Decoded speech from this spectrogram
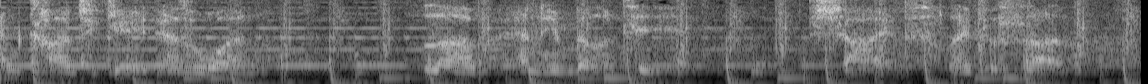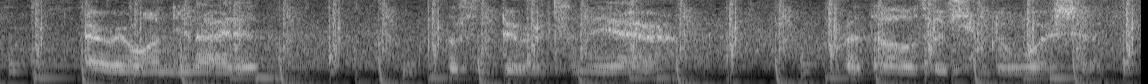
and conjugate as one. Love and humility shines like the sun. Everyone united, the spirits in the air, for those who came to worship.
